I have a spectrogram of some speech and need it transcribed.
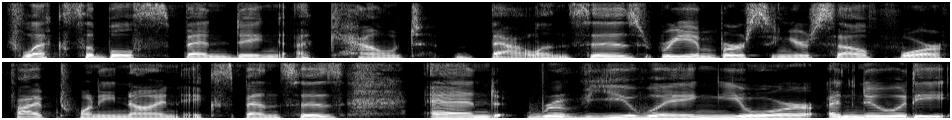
flexible spending account balances, reimbursing yourself for 529 expenses and reviewing your annuity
